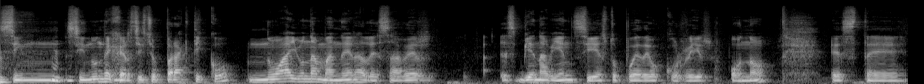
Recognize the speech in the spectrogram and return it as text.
sin, sin un ejercicio práctico no hay una manera de saber bien a bien si esto puede ocurrir o no. Este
